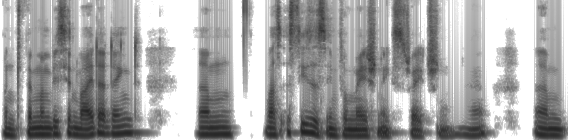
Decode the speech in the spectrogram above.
Und wenn man ein bisschen weiterdenkt, ähm, was ist dieses Information Extraction? Ähm,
